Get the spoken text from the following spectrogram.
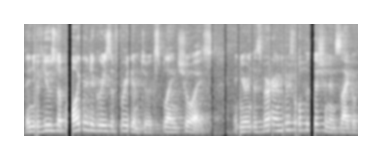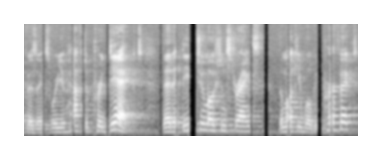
then you've used up all your degrees of freedom to explain choice. And you're in this very unusual position in psychophysics where you have to predict that at these two motion strengths, the monkey will be perfect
